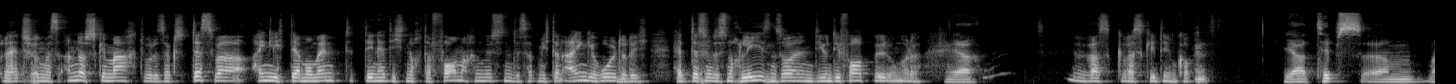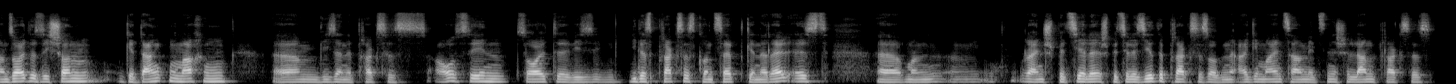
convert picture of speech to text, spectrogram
oder hättest du irgendwas anders gemacht, wo du sagst, das war eigentlich der Moment, den hätte ich noch davor machen müssen, das hat mich dann eingeholt oder ich hätte das und das noch lesen sollen, die und die Fortbildung oder Ja, was, was geht dir im Kopf? ja, Tipps. Ähm, man sollte sich schon Gedanken machen, wie seine Praxis aussehen sollte, wie, sie, wie das Praxiskonzept generell ist. Äh, man ähm, rein spezielle, spezialisierte Praxis oder eine allgemein zahnmedizinische Landpraxis.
